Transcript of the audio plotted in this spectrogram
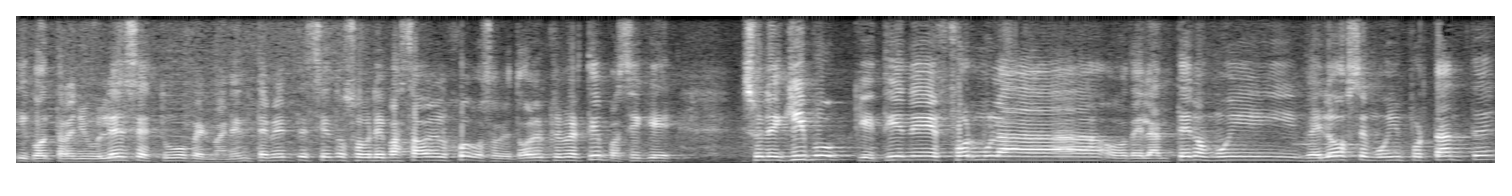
Y contra Ñublense estuvo permanentemente siendo sobrepasado en el juego, sobre todo en el primer tiempo. Así que es un equipo que tiene fórmula o delanteros muy veloces, muy importantes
